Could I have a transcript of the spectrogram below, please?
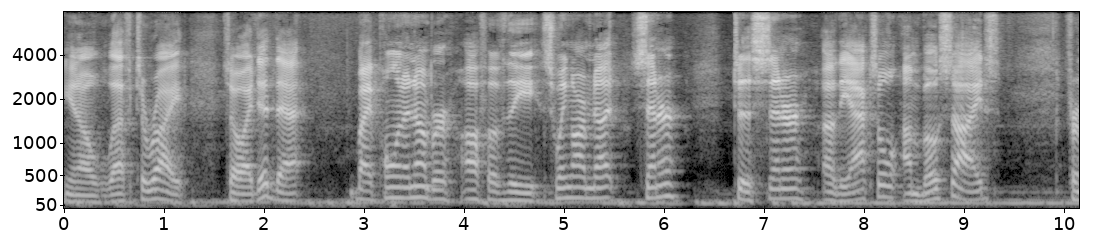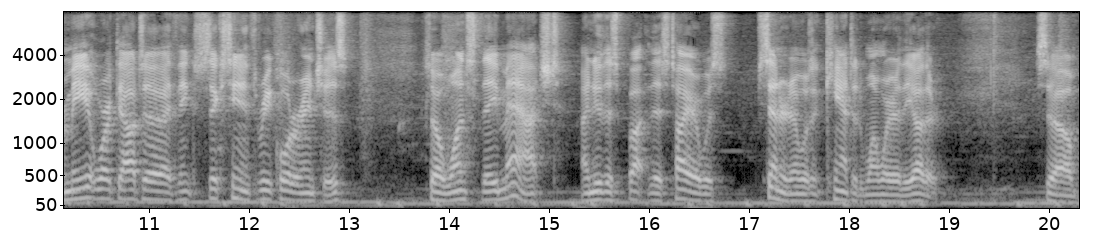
you know, left to right. So I did that by pulling a number off of the swing arm nut center to the center of the axle on both sides. For me, it worked out to, I think, 16 and 3 quarter inches. So once they matched, I knew this, this tire was centered and wasn't canted one way or the other. So,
